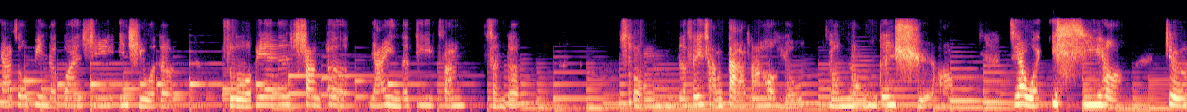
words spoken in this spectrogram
牙周病的关系，引起我的左边上颚牙龈的地方整个肿的非常大，然后有有脓跟血哈，只要我一吸哈，就有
